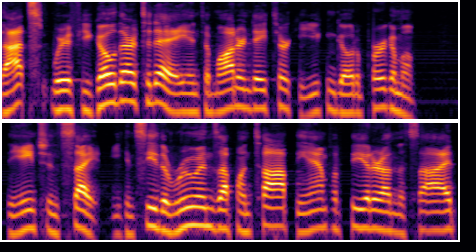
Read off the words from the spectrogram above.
That's where, if you go there today into modern day Turkey, you can go to Pergamum, the ancient site. You can see the ruins up on top, the amphitheater on the side.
